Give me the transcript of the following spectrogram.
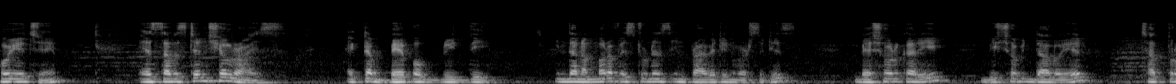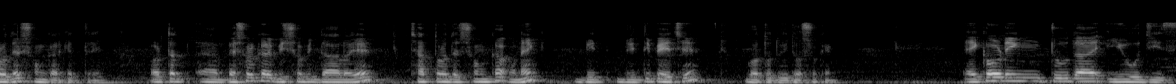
হয়েছে এ সাবস্ট্যান্সিয়াল রাইস একটা ব্যাপক বৃদ্ধি in the number of students in private universities বেসরকারি বিশ্ববিদ্যালয়ের ছাত্রদের সংখ্যার ক্ষেত্রে। অর্থাৎ বেসরকারি বিশ্ববিদ্যালয়ে ছাত্রদের সংখ্যা অনেক বৃদ্ধি পেয়েছে গত দুই দশকে। According to the UGC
